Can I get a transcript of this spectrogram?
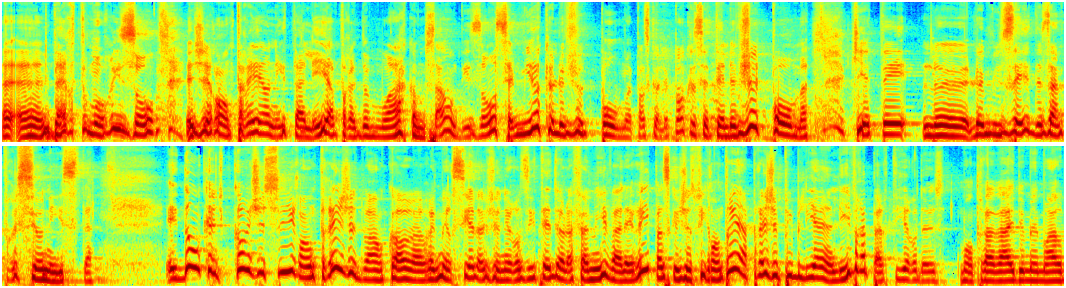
euh, un Berthe Morisot, et j'ai rentré en Italie après deux mois comme ça en disant c'est mieux que le jeu de paume, parce qu'à l'époque c'était le jeu de paume qui était le, le musée des impressionnistes. Et donc, quand je suis rentrée, je dois encore remercier la générosité de la famille Valérie, parce que je suis rentrée, après j'ai publié un livre à partir de mon travail de mémoire.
